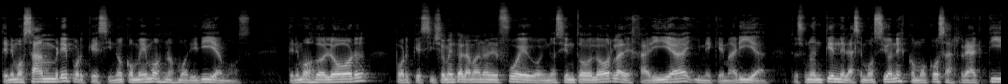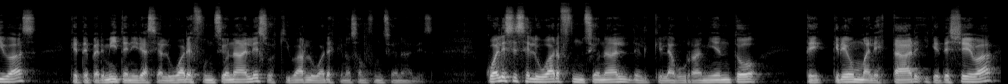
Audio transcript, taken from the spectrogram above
tenemos hambre porque si no comemos nos moriríamos. Tenemos dolor porque si yo meto la mano en el fuego y no siento dolor, la dejaría y me quemaría. Entonces uno entiende las emociones como cosas reactivas que te permiten ir hacia lugares funcionales o esquivar lugares que no son funcionales. ¿Cuál es ese lugar funcional del que el aburrimiento te crea un malestar y que te lleva?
